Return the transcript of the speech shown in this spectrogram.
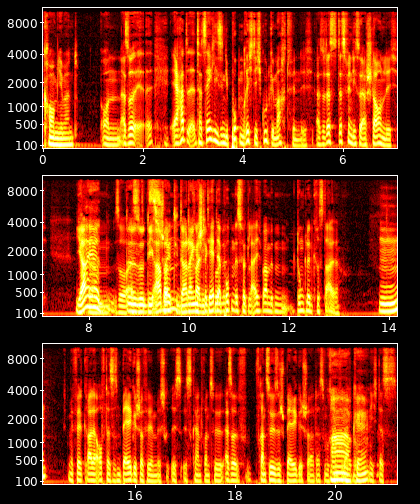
kaum jemand. Und also äh, er hat äh, tatsächlich sind die Puppen richtig gut gemacht, finde ich. Also das, das finde ich so erstaunlich. Ja, ja, Ähm, so, also die das ist Arbeit, die da reingesteckt Qualität wurde. der Puppen ist vergleichbar mit dem dunklen Kristall. Mhm. Mir fällt gerade auf, dass es ein belgischer Film ist, ist, ist kein Französisch, also französisch-belgischer. Das muss man Ah, vielleicht okay. nicht, dass,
